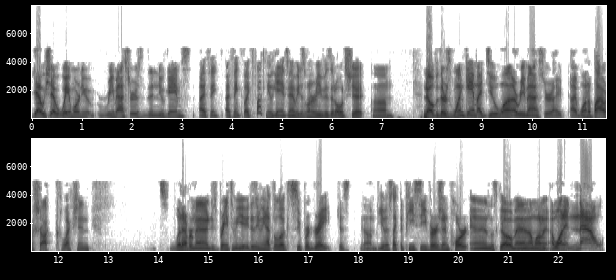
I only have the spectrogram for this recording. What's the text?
Yeah, we should have way more new remasters than new games. I think. I think like fuck new games, man. We just want to revisit old shit. Um, no, but there's one game I do want a remaster. I I want a Bioshock collection. Whatever, man. Just bring it to me. It doesn't even have to look super great. Just um, give us like the PC version port and let's go, man. I want it. I want it now.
